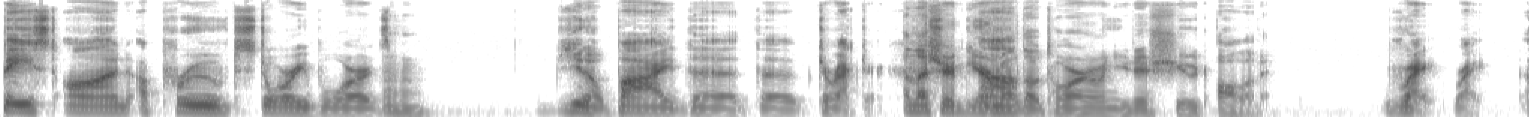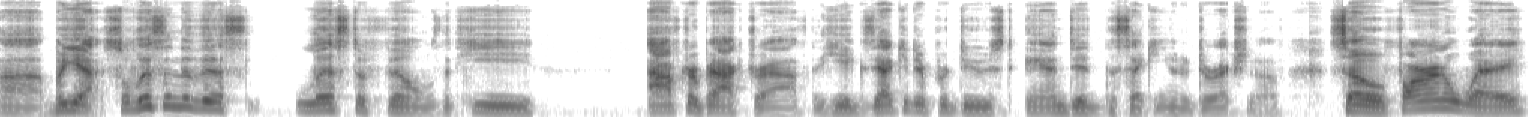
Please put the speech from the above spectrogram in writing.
based on approved storyboards, Mhm. you know, by the the director. Unless you're Guillermo Um, del Toro and you just shoot all of it. Right, right. Uh, but yeah, so listen to this list of films that he, after Backdraft, that he executive produced and did the second unit direction of. So far and away,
